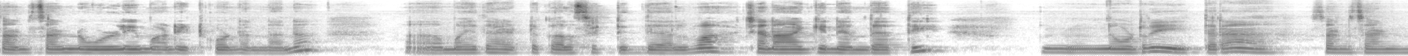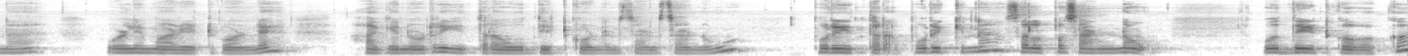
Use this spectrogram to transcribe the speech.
ಸಣ್ಣ ಸಣ್ಣ ಉಳ್ಳಿ ಮಾಡಿ ಇಟ್ಕೊಂಡೆ ನಾನು. ಮೈದಾ ಹಿಟ್ಟು ಕಲಸಿಟ್ಟಿದ್ದೆ ಅಲ್ವಾ? ಚೆನ್ನಾಗಿ ನೆಂದತಿ. ನೋಡಿರಿ, ಈ ಥರ ಸಣ್ಣ ಸಣ್ಣ ಉಳ್ಳಿ ಮಾಡಿ ಇಟ್ಕೊಂಡೆ. ಹಾಗೆ ನೋಡಿರಿ, ಈ ಥರ ಉದ್ದಿಟ್ಕೊಂಡೆ ಸಣ್ಣ ಸಣ್ಣವು. ಪುರಿ ಥರ ಪುರಿಕಿನ ಸ್ವಲ್ಪ ಸಣ್ಣವು ಉದ್ದಿ ಇಟ್ಕೋಬೇಕು.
